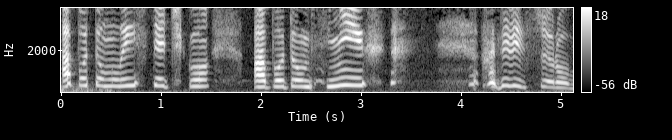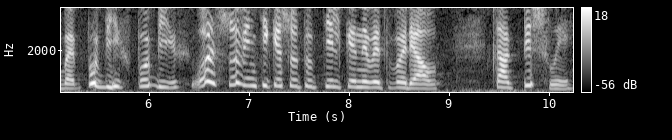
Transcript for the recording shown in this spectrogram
А потім листячко, а потім сніг. А дивіться, що робить. Побіг, побіг. Ось що він тільки що тут тільки не витворяв. Так, пішли.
